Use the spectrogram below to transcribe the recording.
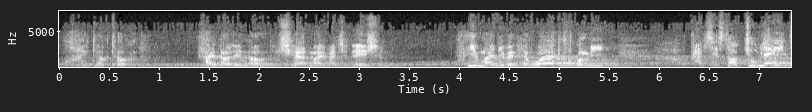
Why, Doctor, if I'd only known you shared my imagination, you might even have worked for me. Perhaps it's not too late.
